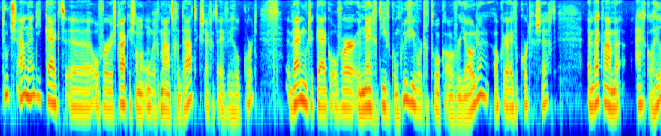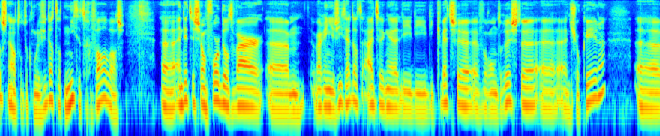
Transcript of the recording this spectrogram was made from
toets aan. Hè. Die kijkt uh, of er sprake is van een onrechtmatige daad. Ik zeg het even heel kort. Wij moeten kijken of er een negatieve conclusie wordt getrokken over Joden. Ook weer even kort gezegd. En wij kwamen eigenlijk al heel snel tot de conclusie dat dat niet het geval was. Uh, en dit is zo'n voorbeeld waar, um, waarin je ziet hè, dat uitingen die, die, die kwetsen, verontrusten en chockeren, uh,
